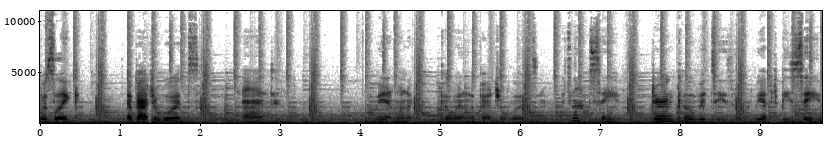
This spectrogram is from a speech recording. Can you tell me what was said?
was like a patch of woods, and we didn't want to go in the patch of woods. It's not safe. During COVID season, we have to be safe.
